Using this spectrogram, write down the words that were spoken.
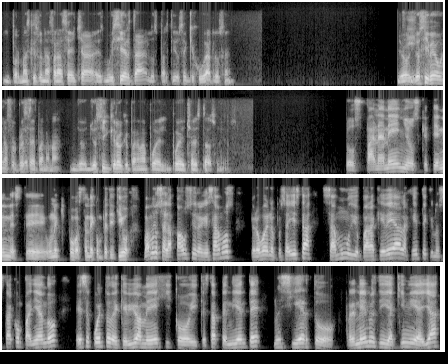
y por más que es una frase hecha, es muy cierta, los partidos hay que jugarlos. ¿eh? Yo, sí, yo sí veo una sorpresa de Panamá. Yo, yo sí creo que Panamá puede, puede echar a Estados Unidos los panameños que tienen este un equipo bastante competitivo. Vámonos a la pausa y regresamos, pero bueno, pues ahí está Samudio para que vea la gente que nos está acompañando ese cuento de que viva México y que está pendiente, no es cierto. René no es ni de aquí ni de allá,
